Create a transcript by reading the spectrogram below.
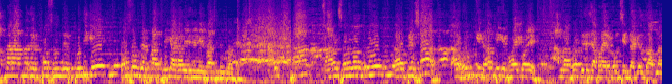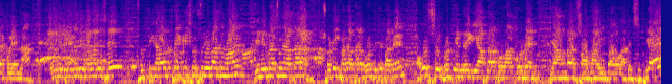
আপনারা আপনাদের পছন্দের প্রতীকে, পছন্দের প্রার্থীকে আগামী দিনে নির্বাচিত করবেন। আপনারা যে নির্বাচনে আপনারা আপনারা ভোট দিতে পারবেন, অবশ্যই ভোট কেন্দ্রে গিয়ে আপনারা প্রমাণ করবেন যে আমরা সবাই বাংলাদেশি, ঠিক আছে?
